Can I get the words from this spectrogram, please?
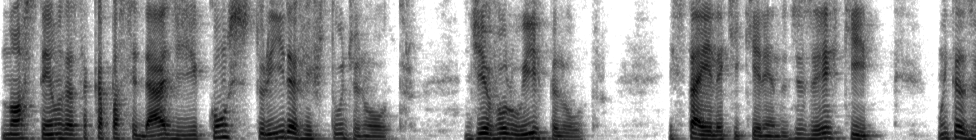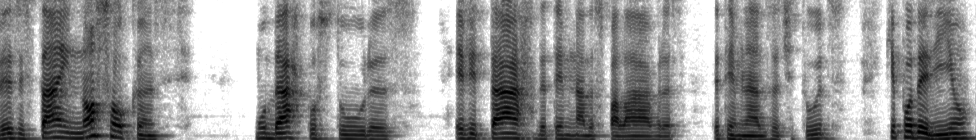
nós temos essa capacidade de construir a virtude no outro, de evoluir pelo outro. Está ele aqui querendo dizer que muitas vezes está em nosso alcance mudar posturas, evitar determinadas palavras, determinadas atitudes que poderiam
